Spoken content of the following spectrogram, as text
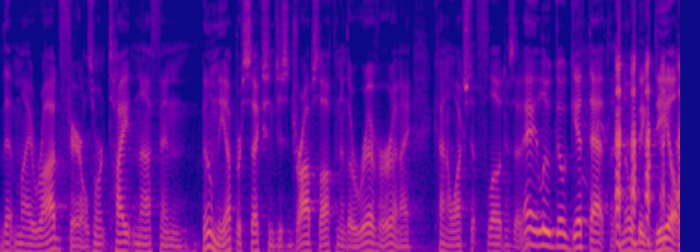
that my rod ferrules weren't tight enough, and boom, the upper section just drops off into the river, and I kind of watched it float, and I said, "Hey, Luke, go get that. No big deal,"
